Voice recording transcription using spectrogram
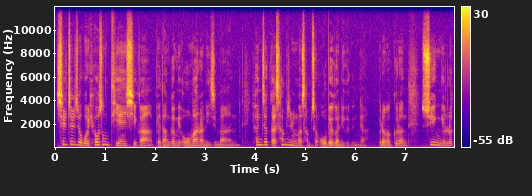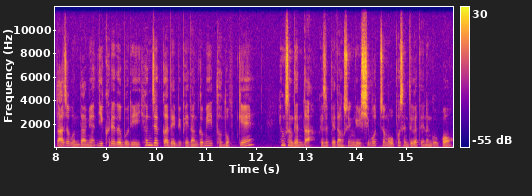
실질적으로 효성 TNC가 배당금이 5만원이지만 현재가 36만 3,500원이거든요. 그러면 그런 수익률로 따져 본다면 이 크레더블이 현재가 대비 배당금이 더 높게 형성된다. 그래서 배당 수익률이 15.5%가 되는 거고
